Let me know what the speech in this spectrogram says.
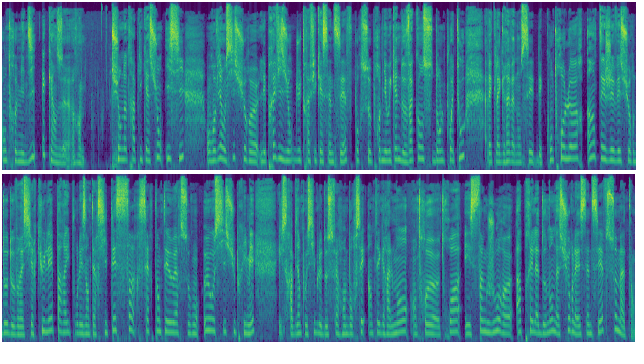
entre midi et 15 heures sur notre application ici. On revient aussi sur euh, les prévisions du trafic SNCF pour ce premier week-end de vacances dans le Poitou. Avec la grève annoncée des contrôleurs, un TGV sur deux devrait circuler. Pareil pour les intercités. Certains TER seront eux aussi supprimés. Il sera bien possible de se faire rembourser intégralement entre 3 euh, et 5 jours euh, après la demande, assure la SNCF ce matin.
